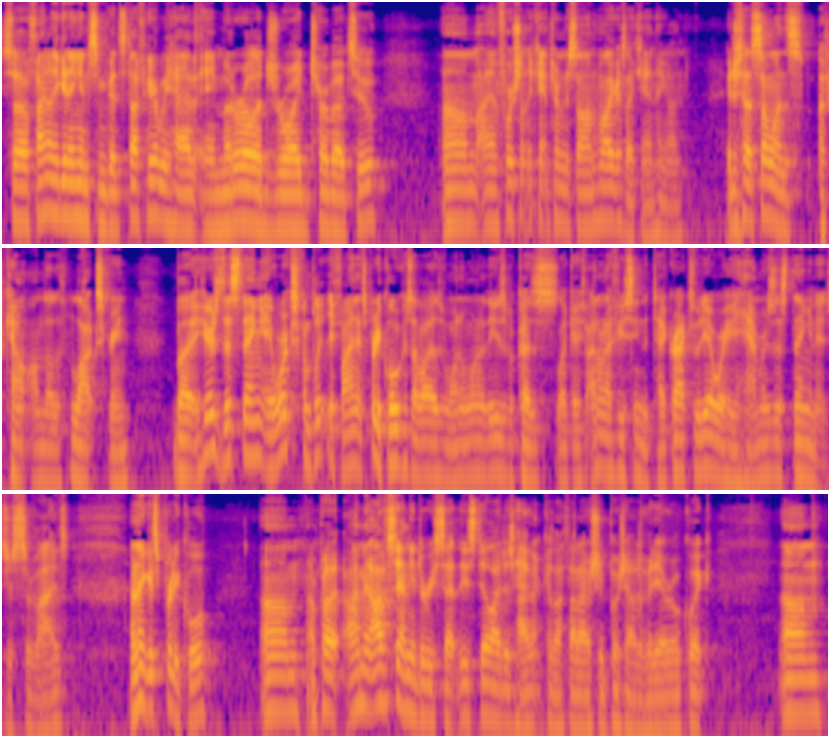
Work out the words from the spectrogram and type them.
So finally getting into some good stuff here, we have a Motorola Droid Turbo 2. Um, I unfortunately can't turn this on. Well, I guess I can. Hang on. It just has someone's account on the lock screen. But here's this thing. It works completely fine. It's pretty cool because I've always wanted one of these because, like, I don't know if you've seen the TechRax video where he hammers this thing and it just survives. I think it's pretty cool. Um, I'm probably. I mean, obviously, I need to reset these still. I just haven't because I thought I should push out a video real quick. Um,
